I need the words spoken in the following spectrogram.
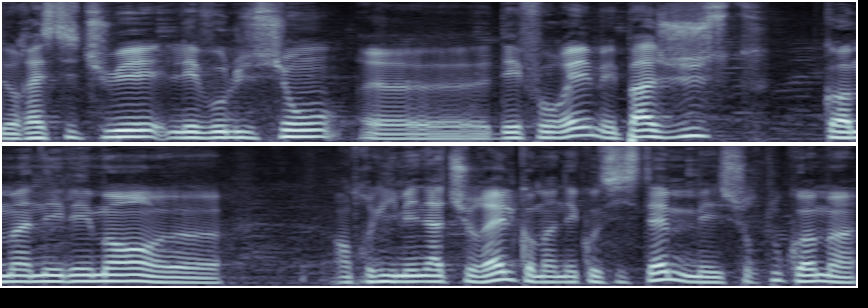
restituer l'évolution des forêts mais pas juste comme un élément entre guillemets naturel, comme un écosystème, mais surtout comme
